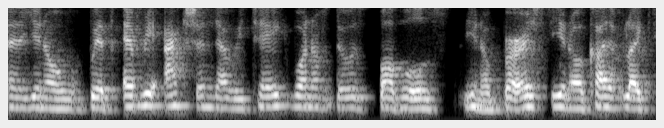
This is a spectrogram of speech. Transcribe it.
uh, you know with every action that we take one of those bubbles you know burst you know kind of like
